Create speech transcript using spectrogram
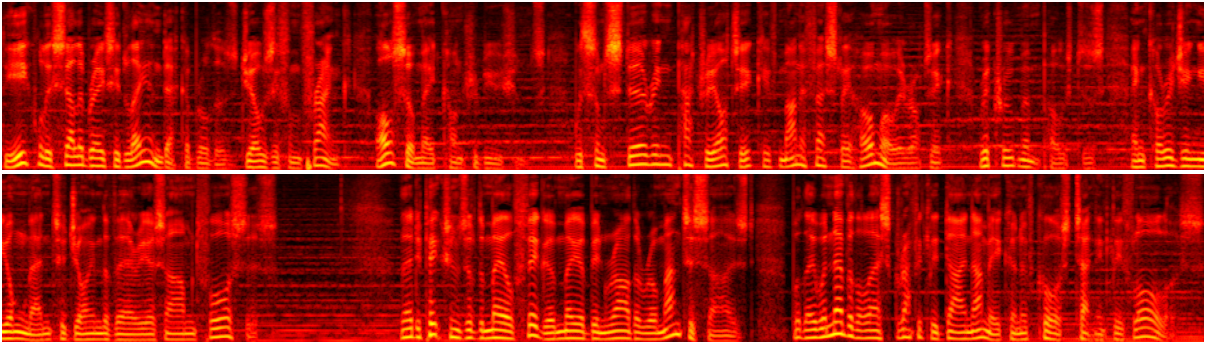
The equally celebrated Leyendecker brothers, Joseph and Frank, also made contributions, with some stirring patriotic, if manifestly homoerotic, recruitment posters encouraging young men to join the various armed forces. Their depictions of the male figure may have been rather romanticised, but they were nevertheless graphically dynamic and, of course, technically flawless.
